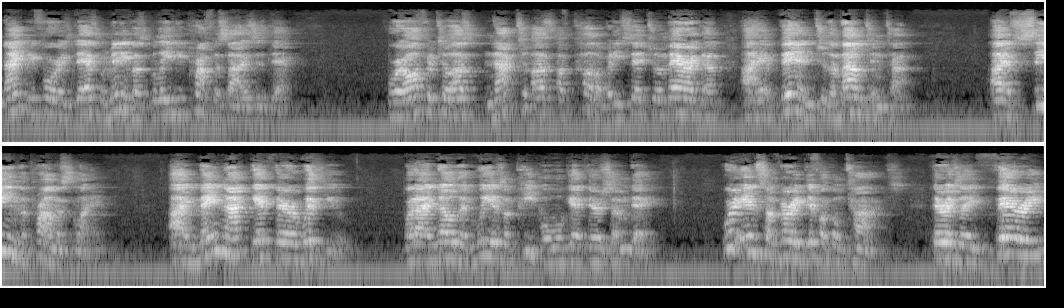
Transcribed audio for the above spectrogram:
Night before his death, when many of us believe he prophesied his death. For it offered to us, not to us of color, but he said to America, I have been to the mountaintop. I have seen the promised land. I may not get there with you, but I know that we as a people will get there someday. We're in some very difficult times. There is a very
